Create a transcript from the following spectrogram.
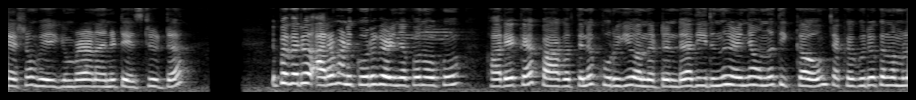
ശേഷം ഉപയോഗിക്കുമ്പോഴാണ് അതിന് ടേസ്റ്റ് കിട്ടുക. ഇപ്പോൾ ഇതൊരു അരമണിക്കൂർ കഴിഞ്ഞപ്പോൾ നോക്കൂ കറിയൊക്കെ പാകത്തിന് കുറുകി വന്നിട്ടുണ്ട്. അത് ഇരുന്ന് കഴിഞ്ഞാൽ ഒന്ന് തിക്കാവും. ചക്കക്കുരുവൊക്കെ നമ്മൾ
